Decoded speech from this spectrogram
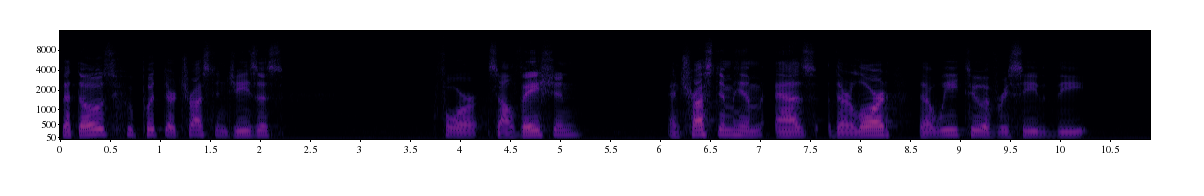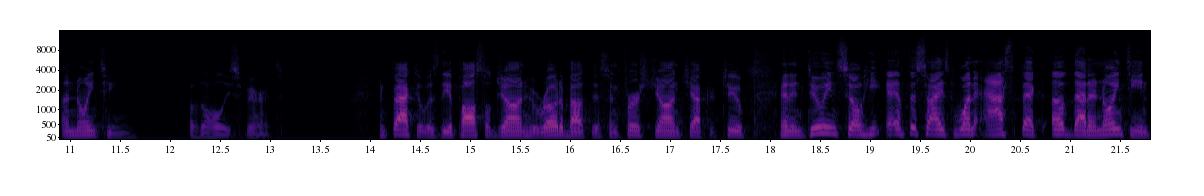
that those who put their trust in Jesus for salvation, and trust in Him as their Lord, that we too have received the anointing of the Holy Spirit. In fact, it was the apostle John who wrote about this in 1 John chapter 2, and in doing so he emphasized one aspect of that anointing.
